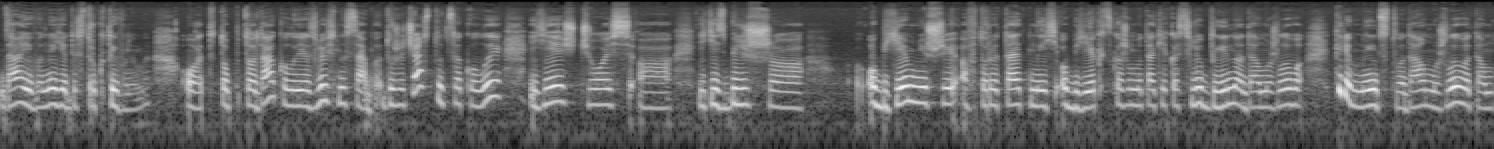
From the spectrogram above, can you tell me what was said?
да, і вони є деструктивними. От, тобто, да, коли я злюсь на себе, дуже часто це коли є щось, е, якісь більш. е, об'ємніший авторитетний об'єкт, скажімо так, якась людина, да, можливо, керівництво, да, можливо, там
